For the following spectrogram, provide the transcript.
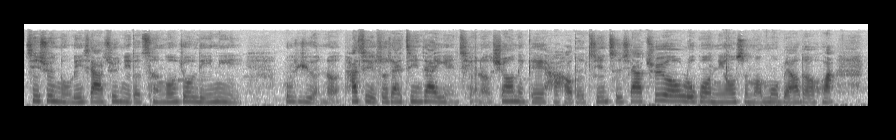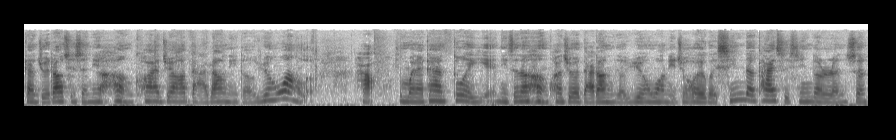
继续努力下去，你的成功就离你不远了。它其实就在近在眼前了。希望你可以好好的坚持下去哦。如果你有什么目标的话，感觉到其实你很快就要达到你的愿望了。好，我们来看，对耶，你真的很快就会达到你的愿望，你就会有个新的开始，新的人生，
